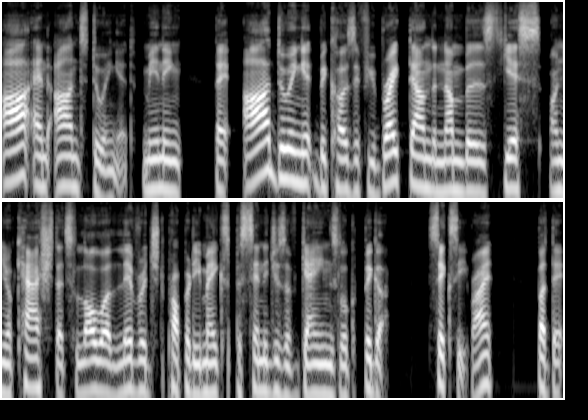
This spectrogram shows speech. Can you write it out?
are and aren't doing it, meaning they are doing it because if you break down the numbers, yes, on your cash that's lower, leveraged property makes percentages of gains look bigger. Sexy, right? But they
